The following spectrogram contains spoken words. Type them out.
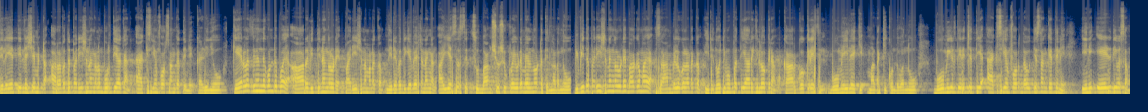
നിലയത്തിൽ ലക്ഷ്യമിട്ട അറുപത് പരീക്ഷണങ്ങളും പൂർത്തിയാക്കാൻ ആക്സിയം ഫോർ സംഘത്തിന് കഴിഞ്ഞു. കേരളത്തിൽ നിന്ന് കൊണ്ടുപോയ ആറ് വിത്തിനങ്ങളുടെ പരീക്ഷണമടക്കം നിരവധി ഗവേഷണങ്ങൾ ഐ എസ് എസിൽ സുഭാംശു ശുക്ലയുടെ മേൽനോട്ടത്തിൽ നടന്നു. വിവിധ പരീക്ഷണങ്ങളുടെ ഭാഗമായ സാമ്പിളുകളടക്കം ഇരുന്നൂറ്റി മുപ്പത്തിയാറ് കിലോഗ്രാം കാർഗോ ഗ്രേസിൽ ഭൂമിയിലേക്ക് മടക്കി ഭൂമിയിൽ തിരിച്ചെത്തിയ ആക്സിയം ഫോർ ദൗത്യ സംഘത്തിന് ഇനി ഏഴ് ദിവസം.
